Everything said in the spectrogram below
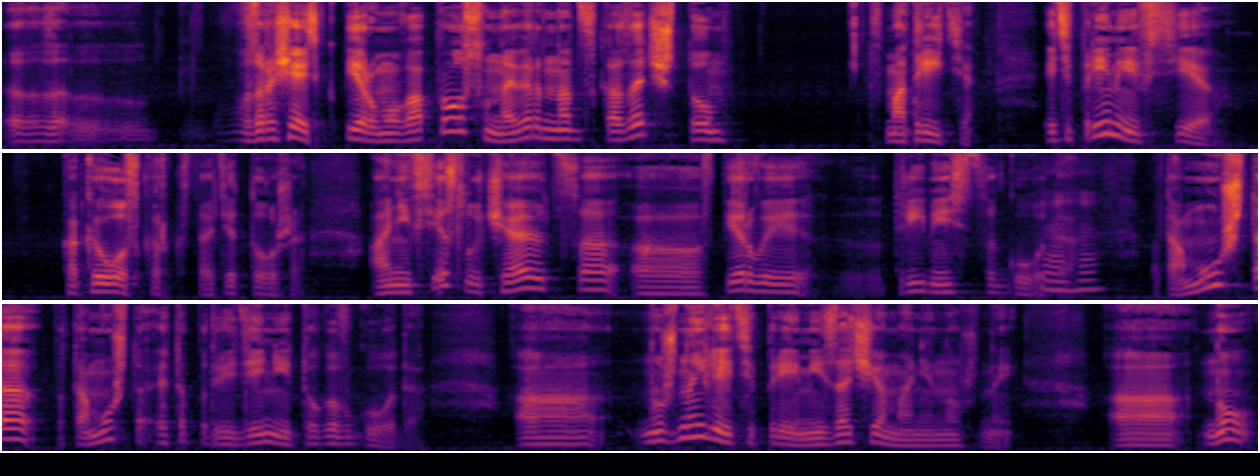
э, Возвращаясь к первому вопросу, наверное, надо сказать, что, смотрите, эти премии все, как и «Оскар», кстати, тоже, они все случаются э, в первые э, три месяца года. Мгм. Потому что, потому что это подведение итогов года. А, нужны ли эти премии и зачем они нужны? А, ну,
